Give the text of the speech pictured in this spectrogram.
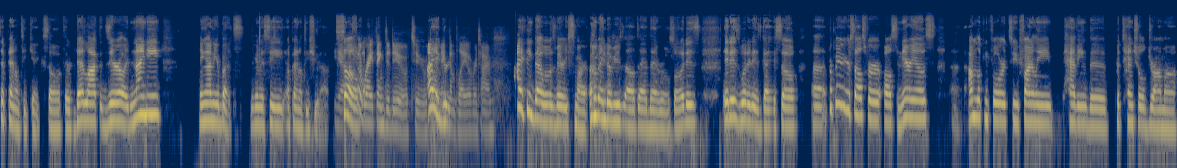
to penalty kick. So if they're deadlocked at zero at 90, hang on to your butts. You're going to see a penalty shootout. Yeah, so that's the right thing to do to I agree. make them play overtime. I think that was very smart of NWSL to add that rule. So it is, it is what it is, guys. So uh, prepare yourselves for all scenarios. Uh, I'm looking forward to finally having the potential drama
